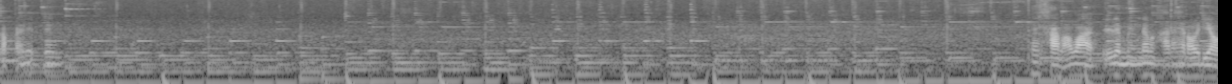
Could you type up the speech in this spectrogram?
กลับไปนิดนึงได้ข่าวมาว่าเล่มหนึงเล่มาคาได้ร้อยเดียว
